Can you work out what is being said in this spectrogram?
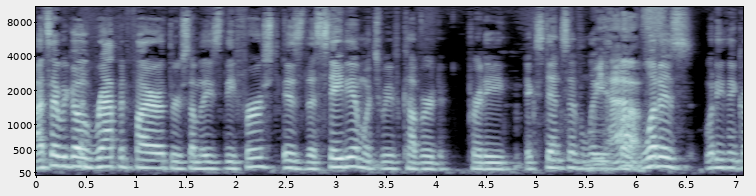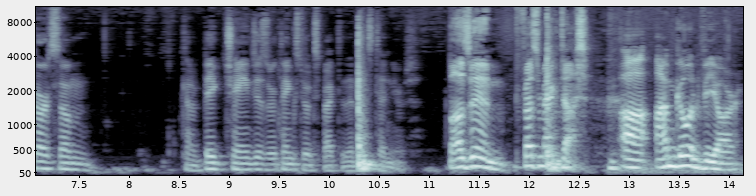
I'd say we go rapid fire through some of these. The first is the stadium, which we've covered pretty extensively. We But. What is what do you think are some kind of big changes or things to expect in the next ten years? buzz in, Professor McIntosh. uh, I'm going VR.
